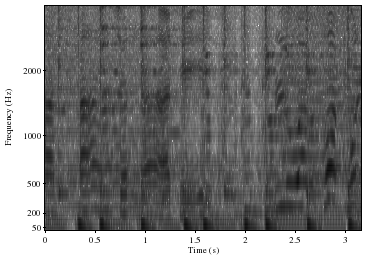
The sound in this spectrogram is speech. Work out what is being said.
สัตตาจนนาที หลวงพ่อคุณ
